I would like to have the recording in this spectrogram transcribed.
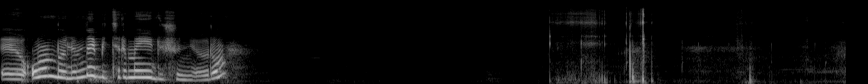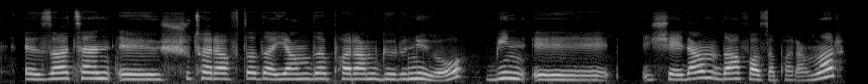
e, 10 bölümde bitirmeyi düşünüyorum. E, zaten e, şu tarafta da yanda param görünüyor. Bin e, şeyden daha fazla param var.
